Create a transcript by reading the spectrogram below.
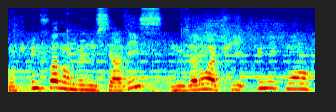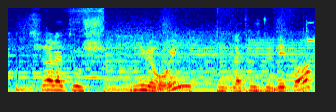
Donc une fois dans le menu service, nous allons appuyer uniquement sur la touche numéro 1, donc la touche de déport,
